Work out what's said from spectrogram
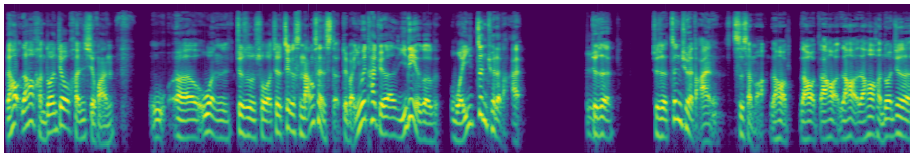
然后然后很多人就很喜欢，我呃问，就是说，就这个是 nonsense 的，对吧？因为他觉得一定有个唯一正确的答案，就是就是正确的答案是什么？然后然后然后然后然后很多人就是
